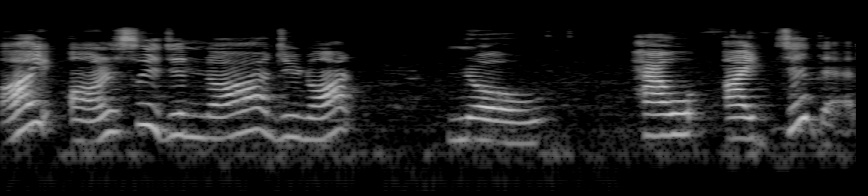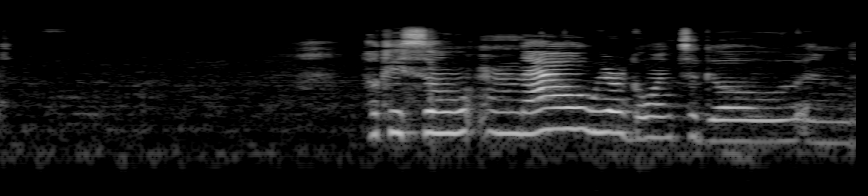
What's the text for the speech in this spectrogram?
I honestly did not, do not know how I did that. Okay, so now we are going to go and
